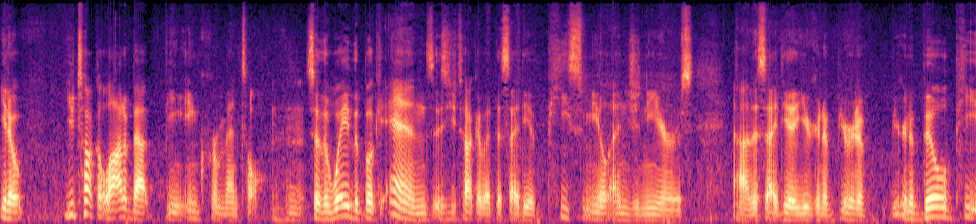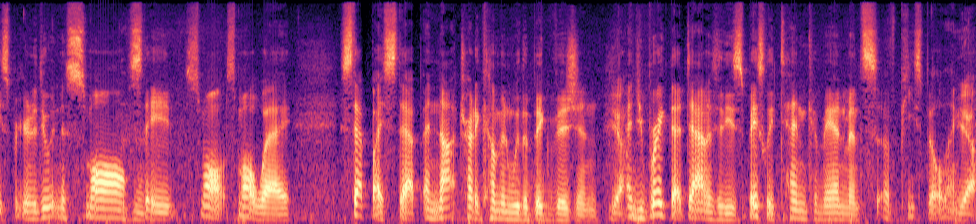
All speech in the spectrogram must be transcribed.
You know, you talk a lot about being incremental. So the way the book ends is you talk about this idea of piecemeal engineers, uh, this idea you're going to you're going to you're going to build peace, but you're going to do it in a small state, small small way, step by step, and not try to come in with a big vision. Yeah. And you break that down into these basically ten commandments of peace building. Yeah.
